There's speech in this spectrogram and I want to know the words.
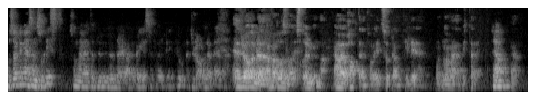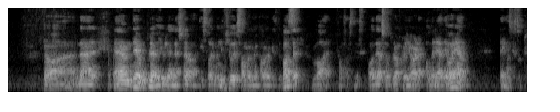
Og så har de med seg en solist, som jeg vet at du ble veldig begeistret for i fjor. Jeg tror alle ble det. Jeg tror alle ble det, iallfall alle som var i stormen da. Jeg har jo hatt en favorittsopran tidligere, men nå har jeg byttet litt. Ja, Nå, det, her, eh, det å oppleve Julia Lesneva i stormen i fjor sammen med Kammerorkester Basel var fantastisk. Og det å få lov til å gjøre det allerede i år igjen, det er ganske stort.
